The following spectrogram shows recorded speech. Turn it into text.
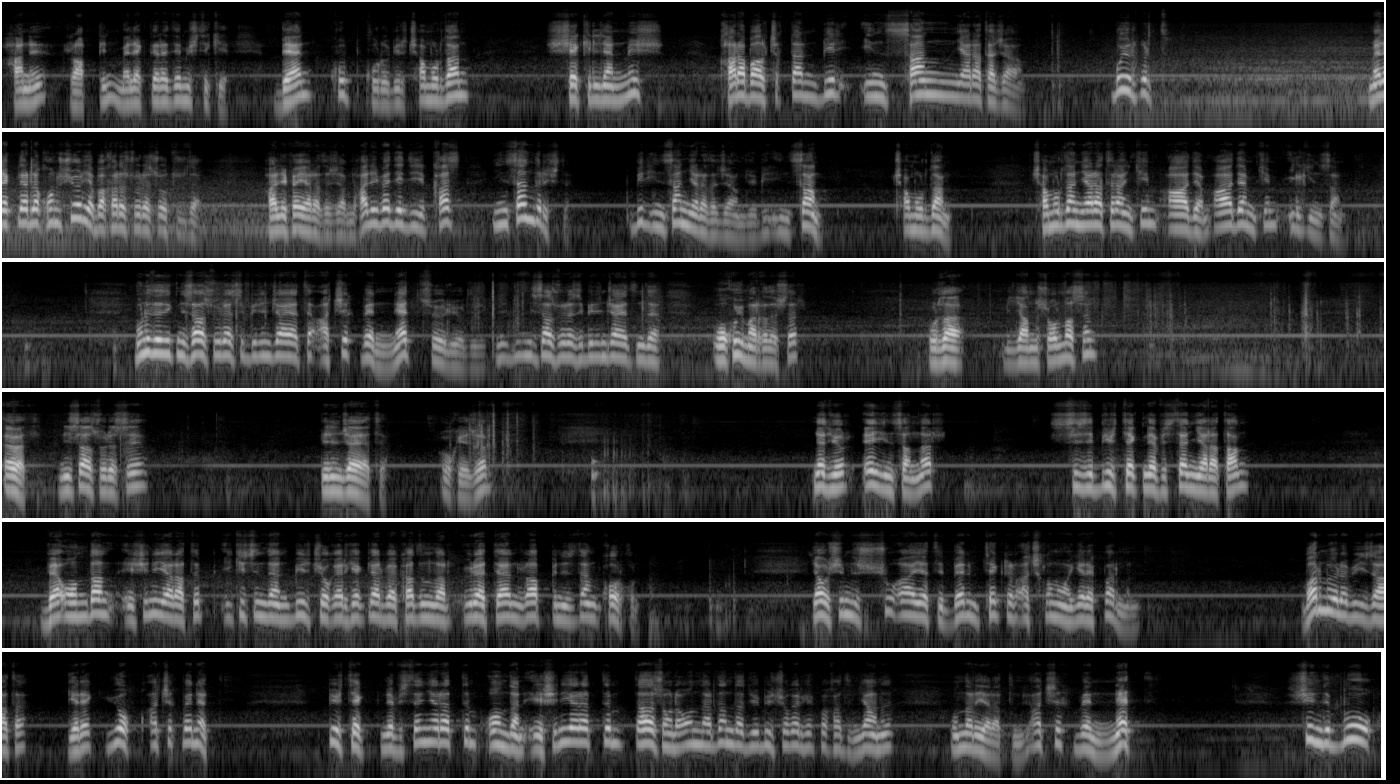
Hani Rabbin meleklere demişti ki ben kupkuru bir çamurdan şekillenmiş kara balçıktan bir insan yaratacağım. Buyur hırt. Meleklerle konuşuyor ya Bakara suresi 30'da. Halife yaratacağım. Halife dediği kas insandır işte. Bir insan yaratacağım diyor. Bir insan. Çamurdan. Çamurdan yaratılan kim? Adem. Adem kim? İlk insan. Bunu dedik Nisa suresi 1. ayette açık ve net söylüyor dedik. Nisa suresi 1. ayetinde okuyayım arkadaşlar. Burada bir yanlış olmasın. Evet. Nisa suresi 1. ayeti okuyacağım. Ne diyor? Ey insanlar sizi bir tek nefisten yaratan ve ondan eşini yaratıp ikisinden birçok erkekler ve kadınlar üreten Rabbinizden korkun. Ya şimdi şu ayeti benim tekrar açıklamama gerek var mı? Var mı öyle bir izahata? Gerek yok. Açık ve net. Bir tek nefisten yarattım. Ondan eşini yarattım. Daha sonra onlardan da diyor birçok erkek ve kadın. Yani onları yarattım. Açık ve net. Şimdi bu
